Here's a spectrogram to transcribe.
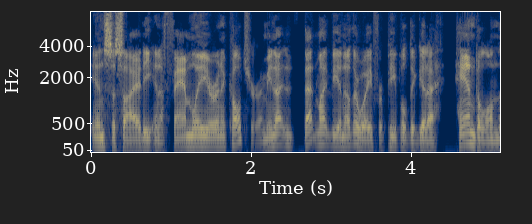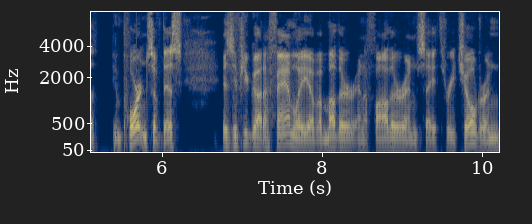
in society, in a family, or in a culture. I mean, that, might be another way for people to get a handle on the importance of this is if you've got a family of a mother and a father and say three children,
